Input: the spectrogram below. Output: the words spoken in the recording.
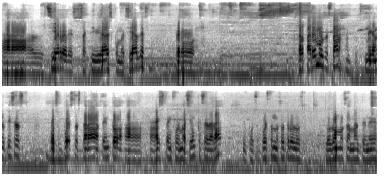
al cierre de sus actividades comerciales, pero trataremos de estar. Mega Noticias, por supuesto, estará atento a, a esta información que se dará y por supuesto nosotros los, los vamos a mantener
